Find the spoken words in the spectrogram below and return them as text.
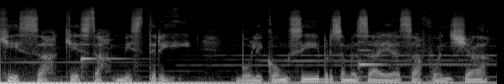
kisah-kisah misteri, boleh kongsi bersama saya Safwan Shah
